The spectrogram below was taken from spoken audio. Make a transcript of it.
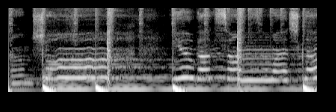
I'm sure you got so much love.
